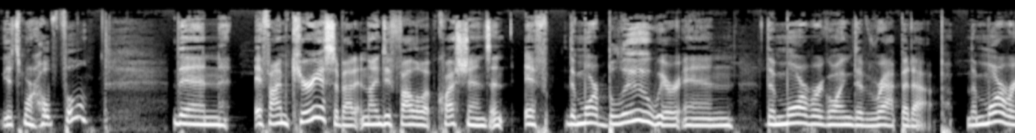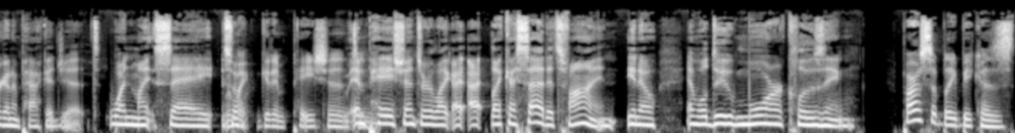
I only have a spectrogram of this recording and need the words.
it's more hopeful. Then if I'm curious about it and I do follow up questions, and if the more blue we're in, the more we're going to wrap it up, the more we're going to package it. One might say, We so might get impatient. and- impatient or like I, I like I said, it's fine, you know, and we'll do more closing. Possibly because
